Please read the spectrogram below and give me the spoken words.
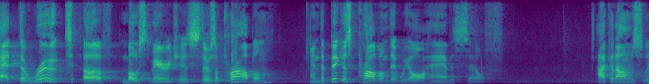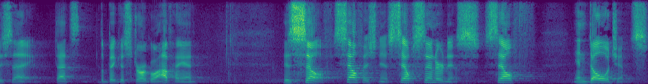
at the root of most marriages, there's a problem, and the biggest problem that we all have is self. I can honestly say that's the biggest struggle I've had is self, selfishness, self-centeredness, self-indulgence.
